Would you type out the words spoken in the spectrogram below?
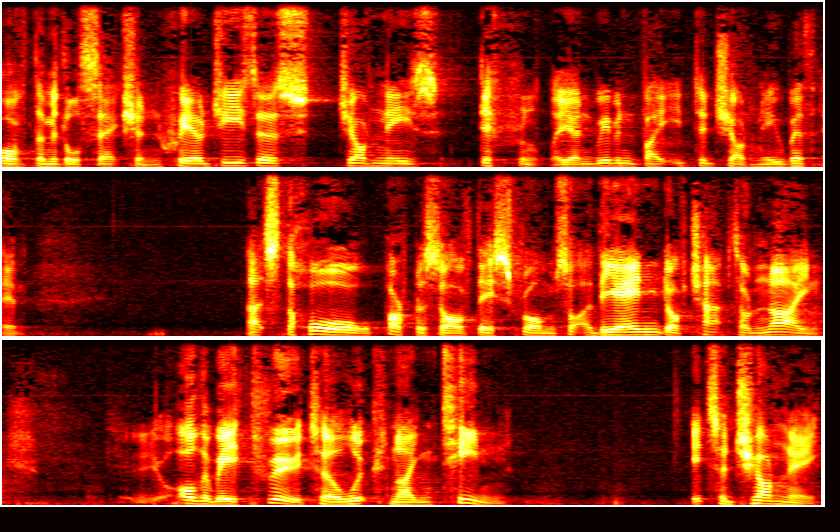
of the middle section where Jesus journeys differently, and we're invited to journey with him. That's the whole purpose of this from sort of the end of chapter 9 all the way through to Luke 19. It's a journey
